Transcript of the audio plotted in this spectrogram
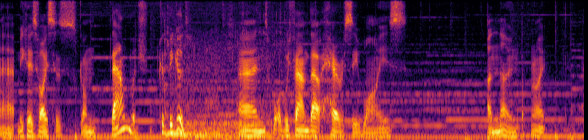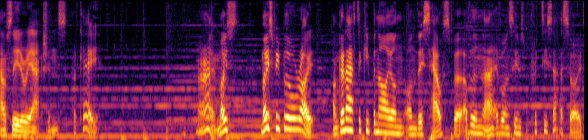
Uh, Miko's vice has gone down, which could be good. And what have we found out heresy-wise? Unknown. Right. House leader reactions. Okay. Alright, most most people are alright. I'm going to have to keep an eye on, on this house, but other than that, everyone seems pretty satisfied.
